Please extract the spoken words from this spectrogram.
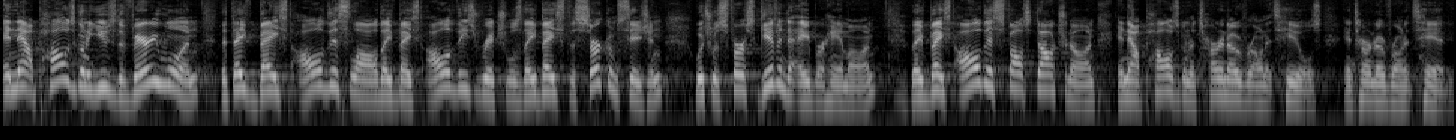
And now Paul is going to use the very one that they've based all of this law, they've based all of these rituals, they based the circumcision, which was first given to Abraham on. They've based all this false doctrine on, and now Paul's going to turn it over on its heels and turn it over on its head.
